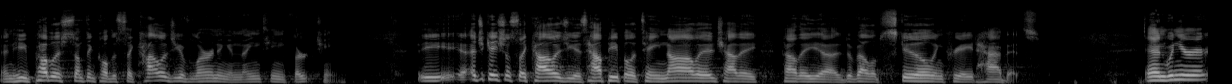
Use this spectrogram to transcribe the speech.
And he published something called The Psychology of Learning in 1913 the educational psychology is how people attain knowledge, how they, how they uh, develop skill and create habits. And when you're,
